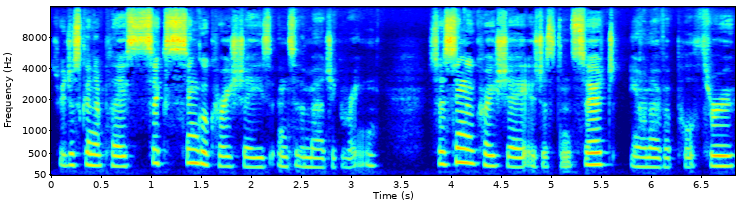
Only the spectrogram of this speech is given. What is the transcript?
is we're just going to place six single crochets into the magic ring. So single crochet is just insert, yarn over, pull through,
